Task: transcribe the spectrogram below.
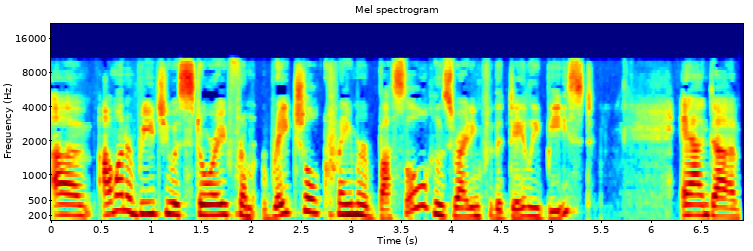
Um, I want to read you a story from Rachel Kramer Bussel, who's writing for the Daily Beast. And uh,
